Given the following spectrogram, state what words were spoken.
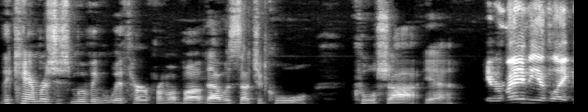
the camera's just moving with her from above. That was such a cool cool shot. Yeah. It reminded me of like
